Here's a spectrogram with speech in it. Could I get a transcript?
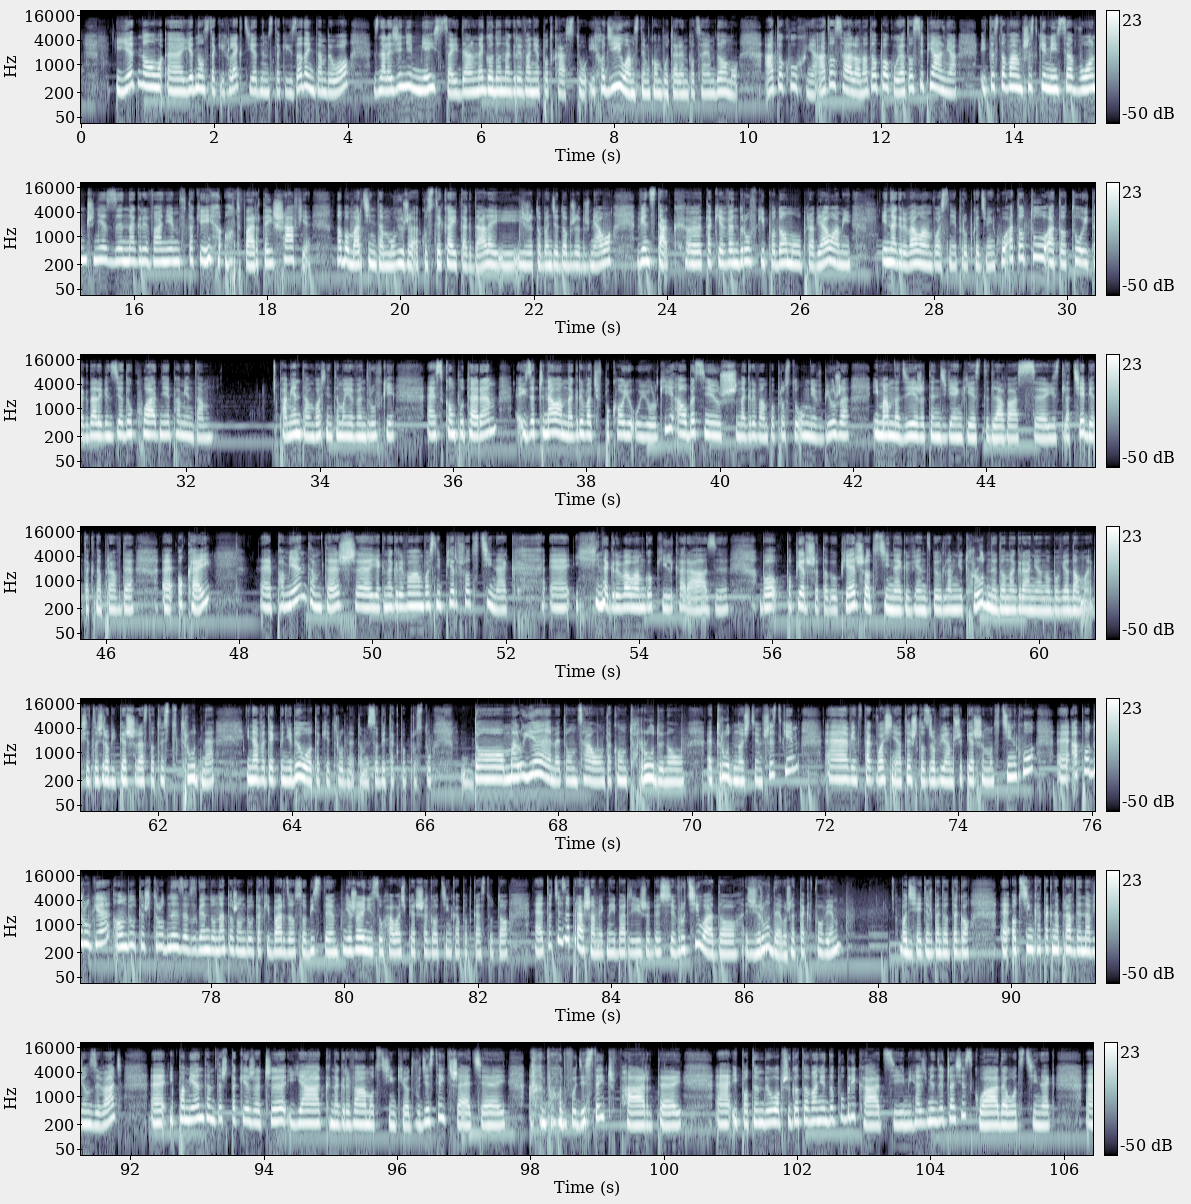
I jedną, e, jedną z takich lekcji, jednym z takich zadań tam było znalezienie miejsca idealnego do nagrywania podcastu. I chodziłam z tym komputerem po całym domu. A to kuchnia, a to salon, a to pokój, a to sypialnia. I testowałam wszystkie miejsca włącznie z nagrywaniem w takiej otwartej szafie. No bo Marcin tam mówił, że akustyka i tak dalej i, i że to będzie dobrze brzmiało. Więc tak, e, takie wędrówki po domu uprawiałam i i nagrywałam właśnie próbkę dźwięku, a to tu, a to tu i tak dalej, więc ja dokładnie pamiętam. Pamiętam właśnie te moje wędrówki e, z komputerem i zaczynałam nagrywać w pokoju u Julki, a obecnie już nagrywam po prostu u mnie w biurze i mam nadzieję, że ten dźwięk jest dla Was, e, jest dla Ciebie tak naprawdę e, ok. E, pamiętam też, e, jak nagrywałam właśnie pierwszy odcinek e, i nagrywałam go kilka razy, bo po pierwsze to był pierwszy odcinek, więc był dla mnie trudny do nagrania, no bo wiadomo, jak się coś robi pierwszy raz, to to jest trudne. I nawet jakby nie było takie trudne, to my sobie tak po prostu domalujemy tą całą taką trudną trudność tym wszystkim, więc tak właśnie ja też to zrobiłam przy pierwszym odcinku, a po drugie on był też trudny ze względu na to, że on był taki bardzo osobisty. Jeżeli nie słuchałaś pierwszego odcinka podcastu, to, e, to Cię zapraszam jak najbardziej, żebyś wróciła do źródeł, że tak powiem. Bo dzisiaj też będę do tego e, odcinka tak naprawdę nawiązywać. E, I pamiętam też takie rzeczy, jak nagrywałam odcinki o 23 albo o 24 e, i potem było przygotowanie do publikacji. Michał w międzyczasie składał odcinek.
